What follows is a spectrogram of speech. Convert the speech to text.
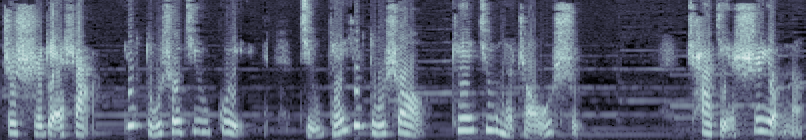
这世界上有多少酒鬼，就该有多少改酒的招数。常见使用的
